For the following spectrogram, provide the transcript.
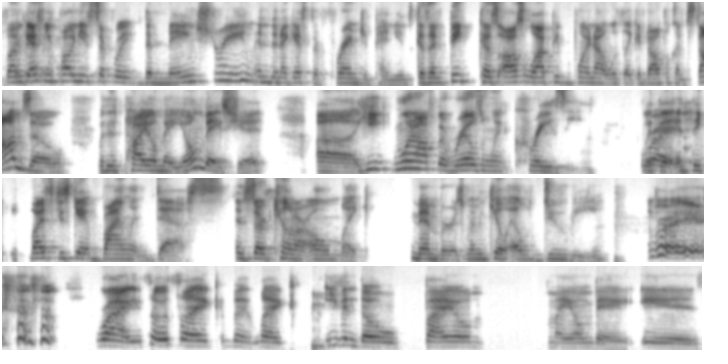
But I'm guessing you probably need to separate the mainstream and then I guess the fringe opinions. Because I think, because also a lot of people point out with like Adolfo Constanzo with his Palo Mayombe shit, uh, he went off the rails and went crazy with right. it and thinking, let's just get violent deaths and start killing our own like members when we kill El Doobie. Right. right. So it's like but like even though Palo Mayombe is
